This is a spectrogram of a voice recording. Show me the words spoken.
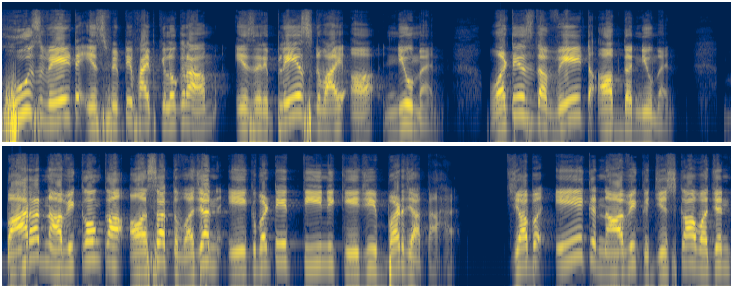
whose weight is fifty five kilogram is replaced by a new man what is the weight of the new man बारह नाविकों का औसत वज़न एक बटे तीन के बढ़ जाता है। जब एक नाविक जिसका वज़न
